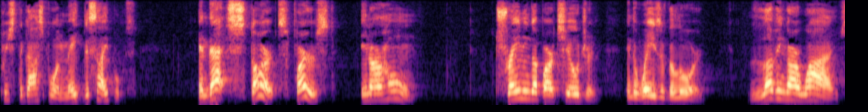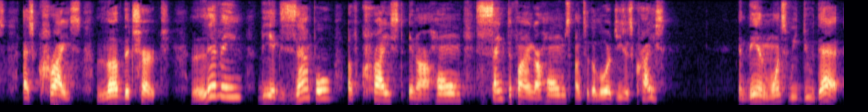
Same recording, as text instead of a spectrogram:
preach the gospel and make disciples. And that starts first in our home, training up our children in the ways of the Lord, loving our wives as Christ loved the church, living the example of Christ in our home, sanctifying our homes unto the Lord Jesus Christ. And then once we do that,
